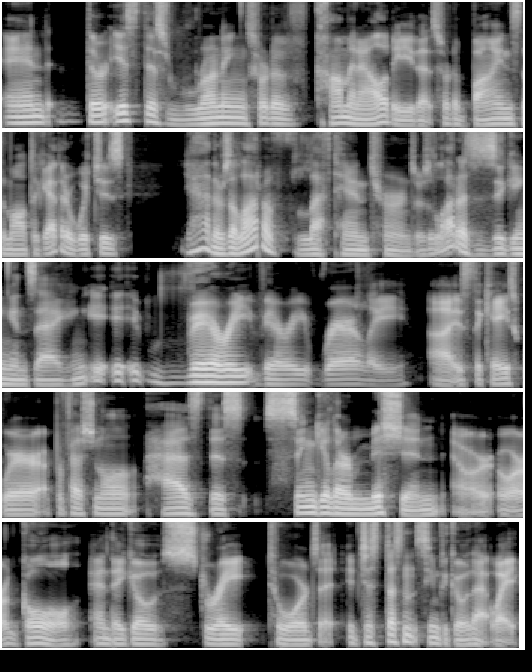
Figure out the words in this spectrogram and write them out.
And there is this running sort of commonality that sort of binds them all together, which is yeah, there's a lot of left hand turns. There's a lot of zigging and zagging. It, it, very, very rarely uh, is the case where a professional has this singular mission or, or goal and they go straight towards it. It just doesn't seem to go that way.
